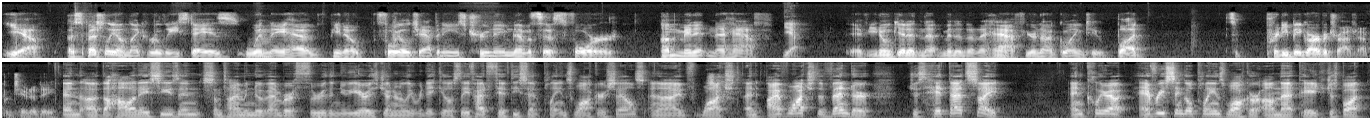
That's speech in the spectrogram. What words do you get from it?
Yeah, especially on like release days when they have, you know, foil Japanese true name nemesis for a minute and a half. Yeah, If you don't get it in that minute and a half, you're not going to. But it's a pretty big arbitrage opportunity. and uh, the holiday season, sometime in November through the New Year, is generally ridiculous. They've had fifty cent planeswalker sales, and I've watched and I've watched the vendor just hit that site and clear out every single planeswalker on that page. Just bought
